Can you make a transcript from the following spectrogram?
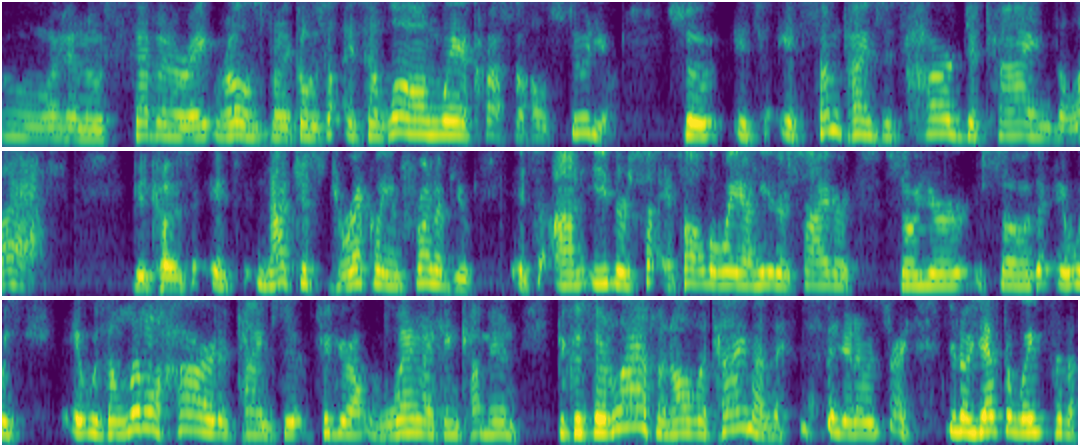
oh I don't know seven or eight rows, but it goes it's a long way across the whole studio. So it's it's sometimes it's hard to time the laugh because it's not just directly in front of you it's on either side it's all the way on either side or so you're so it was it was a little hard at times to figure out when I can come in because they're laughing all the time on this thing. And I was trying, you know, you have to wait for the,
